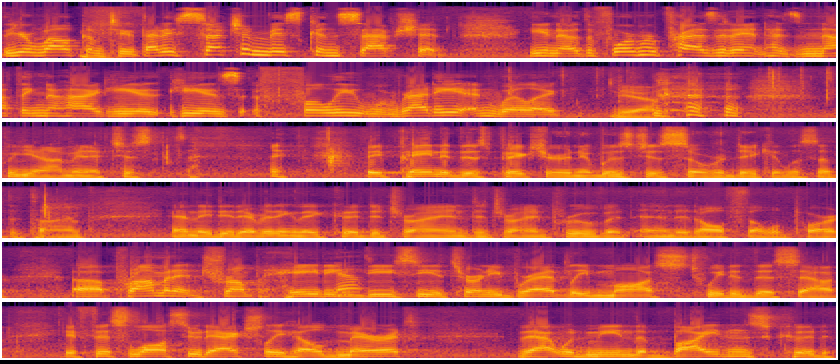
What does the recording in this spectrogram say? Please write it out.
You're welcome to. That is such a misconception. You know, the former president has nothing to hide. He he is fully ready and willing. Yeah. but you know, I mean, it just they painted this picture, and it was just so ridiculous at the time. And they did everything they could to try and to try and prove it, and it all fell apart. Uh, prominent Trump-hating Yeah. D.C. attorney Bradley Moss tweeted this out: If this lawsuit actually held merit, that would mean the Bidens could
